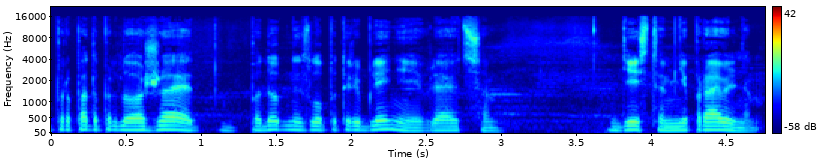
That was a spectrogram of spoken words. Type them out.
Прабхупада продолжает, подобные злоупотребления являются действием неправильным.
